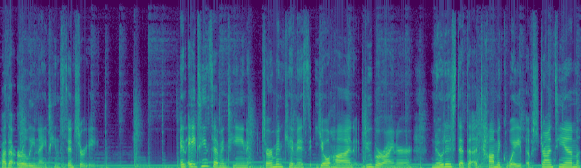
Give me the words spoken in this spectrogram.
by the early 19th century. In 1817, German chemist Johann Döbereiner noticed that the atomic weight of strontium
